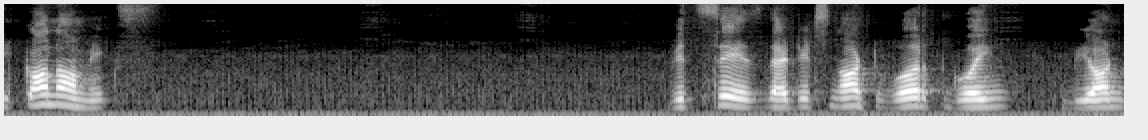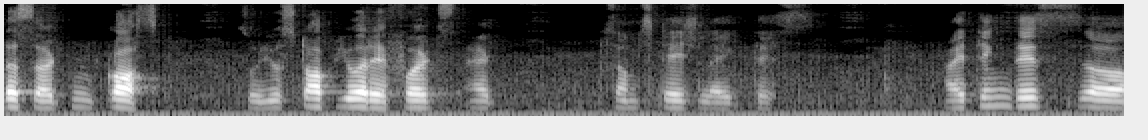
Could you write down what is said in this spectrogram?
economics which says that it is not worth going beyond a certain cost. So you stop your efforts at some stage like this. I think this uh,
